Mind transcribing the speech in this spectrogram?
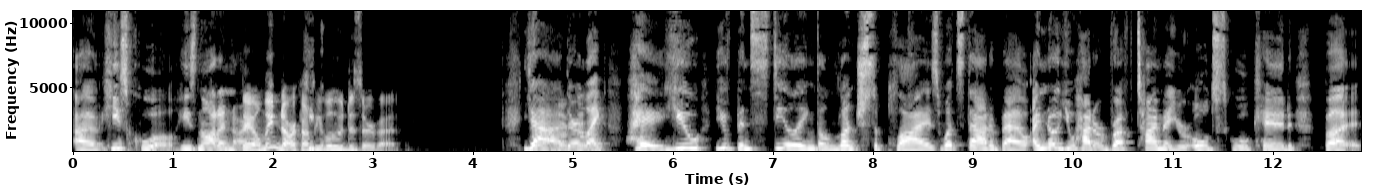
Um, he's cool. He's not a narc. They only narc on He- people who deserve it. yeah, Okay. they're like, hey, you you've been stealing the lunch supplies. What's that about? I know you had a rough time at your old school, kid, but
